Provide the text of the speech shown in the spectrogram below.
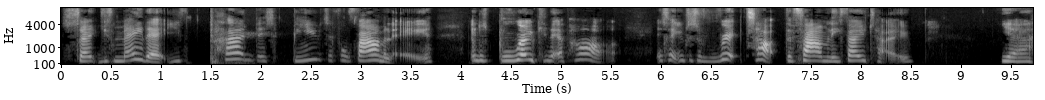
So you've made it, you've turned this beautiful family and just broken it apart. It's like you've just ripped up the family photo Yeah.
